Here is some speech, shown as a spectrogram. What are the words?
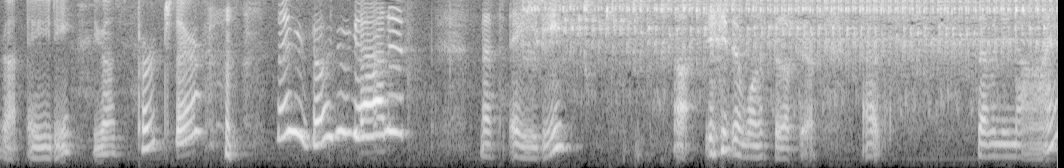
Got 80. You got some perch there? there you go. You got it. That's 80. Ah, he didn't want to sit up there. That's 79.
